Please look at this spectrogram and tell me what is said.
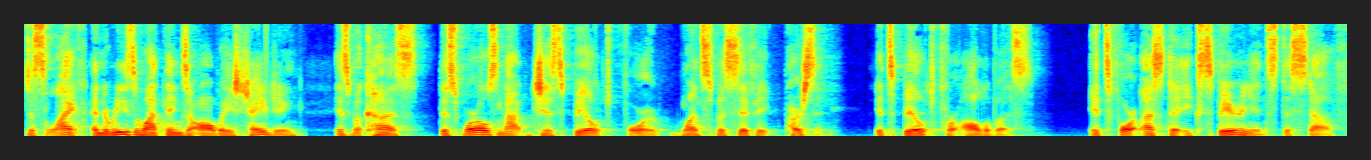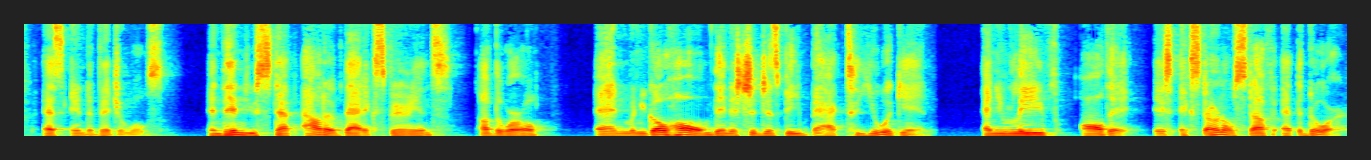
just life. And the reason why things are always changing is because this world's not just built for one specific person. It's built for all of us. It's for us to experience the stuff as individuals. And then you step out of that experience of the world. And when you go home, then it should just be back to you again and you leave all the external stuff at the door.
